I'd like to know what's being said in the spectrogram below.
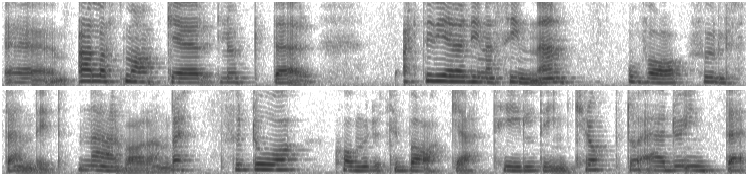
Ehm, alla smaker, lukter. Aktivera dina sinnen och var fullständigt närvarande. För då kommer du tillbaka till din kropp. Då är du inte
